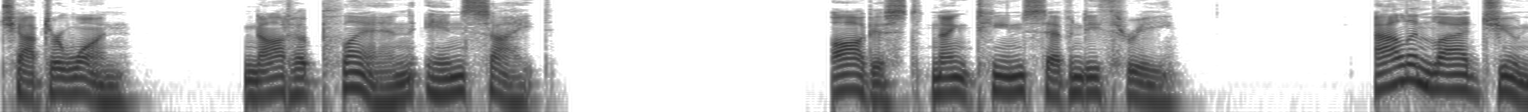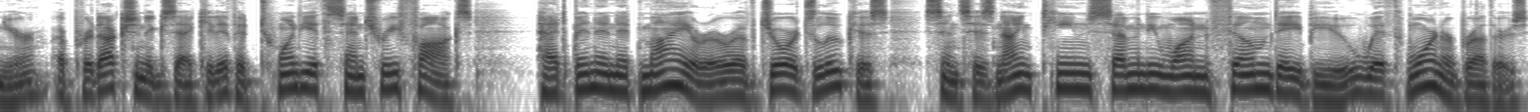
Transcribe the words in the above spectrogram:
Chapter 1 not a plan in sight. August 1973. Alan Ladd Jr., a production executive at 20th Century Fox, had been an admirer of George Lucas since his 1971 film debut with Warner Brothers,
